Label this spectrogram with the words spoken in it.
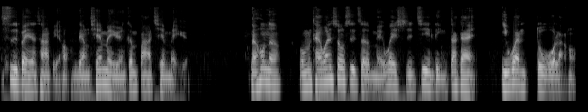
四倍的差别哈，两千美元跟八千美元。然后呢？我们台湾受试者每位实际领大概一万多了哈，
